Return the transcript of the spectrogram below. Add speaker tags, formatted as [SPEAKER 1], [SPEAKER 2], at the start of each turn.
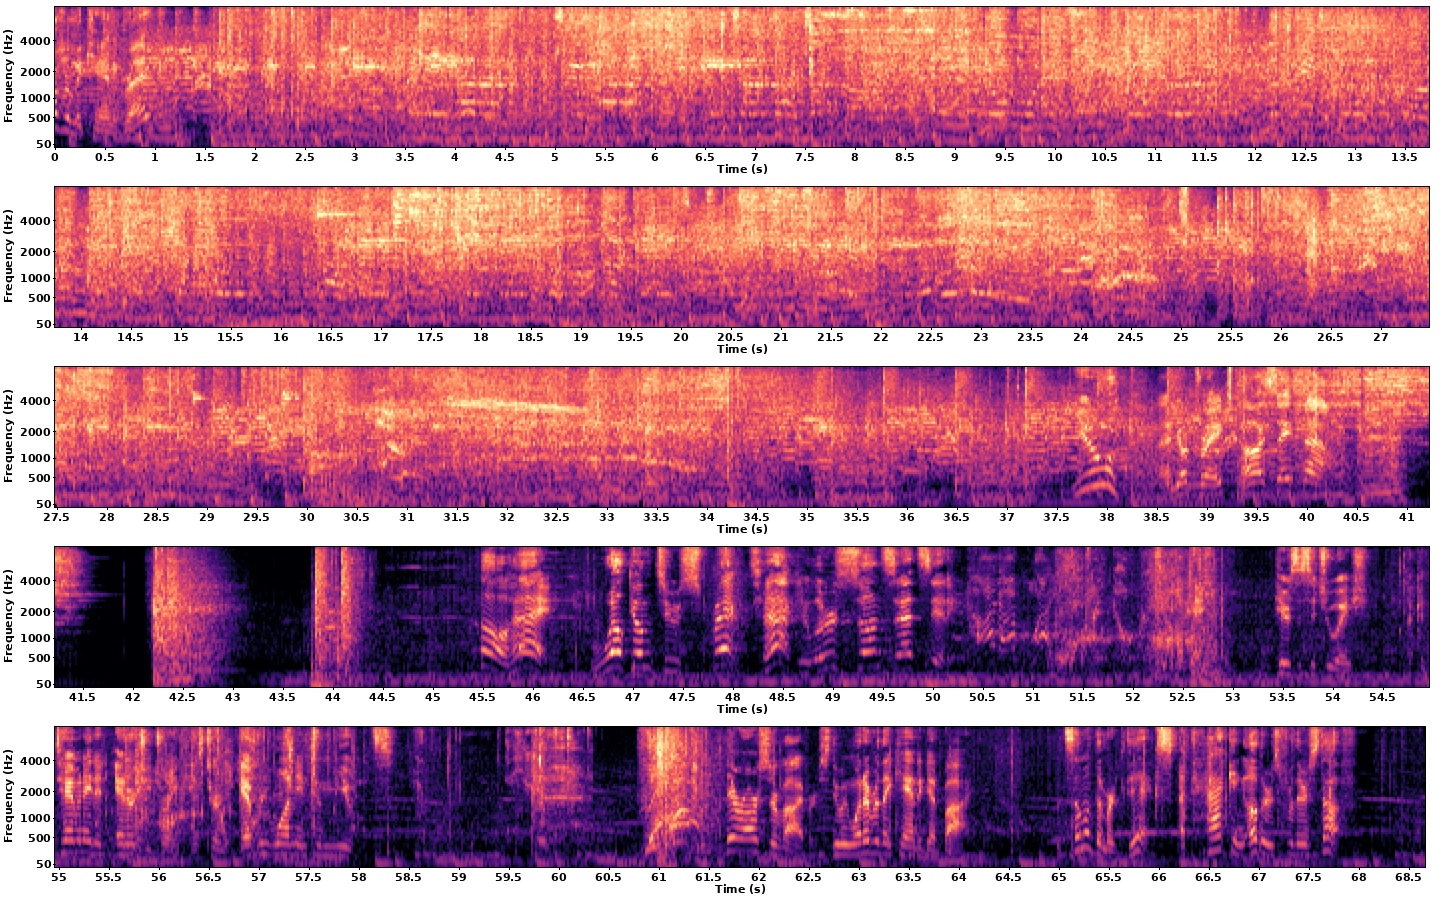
[SPEAKER 1] cover mechanic, right? And your crate are safe now. Oh, hey! Welcome to spectacular Sunset City. Okay, here's the situation. A contaminated energy drink has turned everyone into mutants. There are survivors doing whatever they can to get by. But some of them are dicks, attacking others for their stuff.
